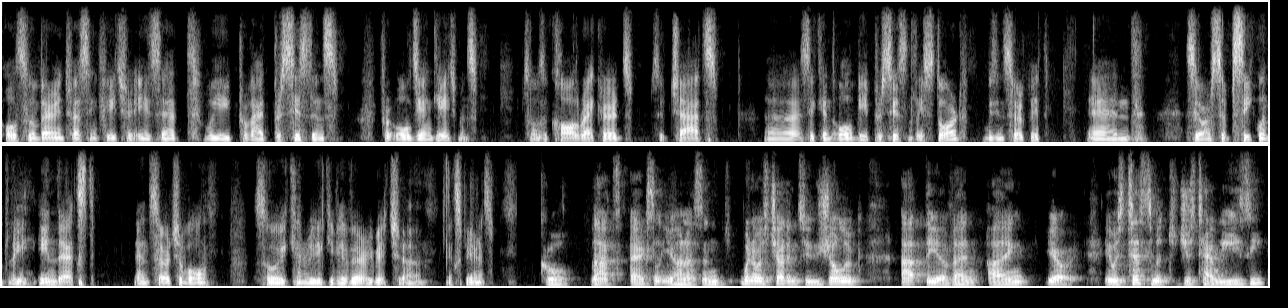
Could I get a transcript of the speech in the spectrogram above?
also a very interesting feature is that we provide persistence for all the engagements. So the call records, the chats, uh, they can all be persistently stored within Circuit, and they are subsequently indexed and searchable, so it can really give you a very rich uh, experience. Cool. That's excellent, Johannes. And when I was chatting to Jean-Luc at the event, I you know it was testament to just how easy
